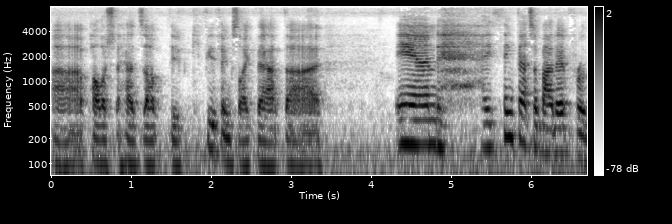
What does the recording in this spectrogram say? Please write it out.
uh, polish the heads up, do a few things like that. Uh, and I think that's about it for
